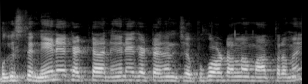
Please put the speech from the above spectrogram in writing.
ముగిస్తే నేనే కట్టా నేనే కట్టానని చెప్పుకోవడంలో మాత్రమే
